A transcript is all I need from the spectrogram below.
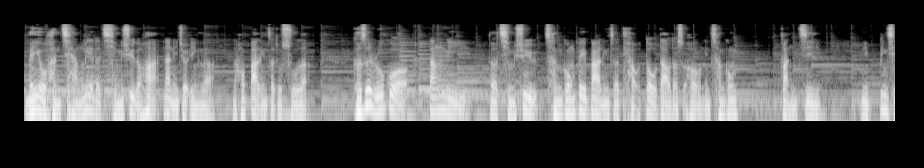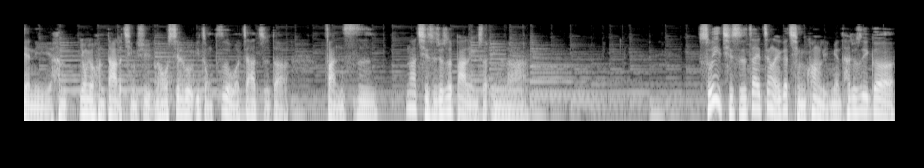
没有很强烈的情绪的话，那你就赢了，然后霸凌者就输了。可是如果当你的情绪成功被霸凌者挑逗到的时候，你成功反击，你并且你很拥有很大的情绪，然后陷入一种自我价值的反思，那其实就是霸凌者赢了啊。所以其实，在这样的一个情况里面，它就是一个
